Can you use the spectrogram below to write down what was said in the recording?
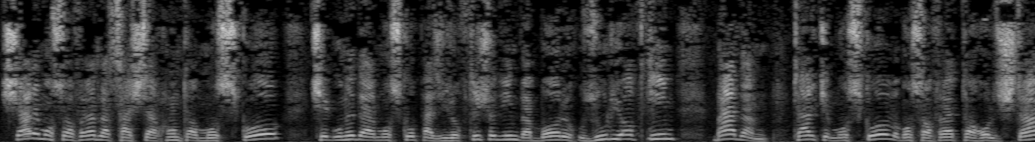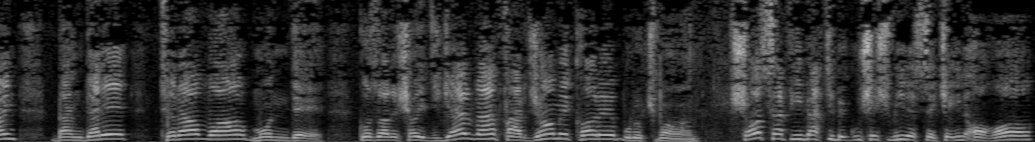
شهر مسافرت از هشترخان تا مسکو چگونه در مسکو پذیرفته شدیم و بار حضور یافتیم. بعدم ترک مسکو و مسافرت تا هولشتاین بندر تراوا مونده گزارش های دیگر و فرجام کار بروکمان. شاه صفی وقتی به گوشش می‌رسه که این آقا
